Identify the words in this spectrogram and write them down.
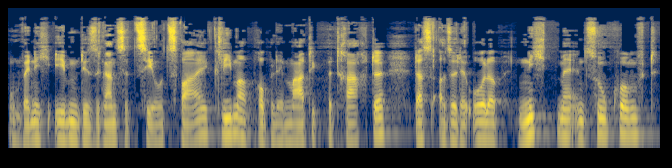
Und wenn ich eben diese ganze CO2-Klimaproblematik betrachte, dass also der Urlaub nicht mehr in Zukunft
